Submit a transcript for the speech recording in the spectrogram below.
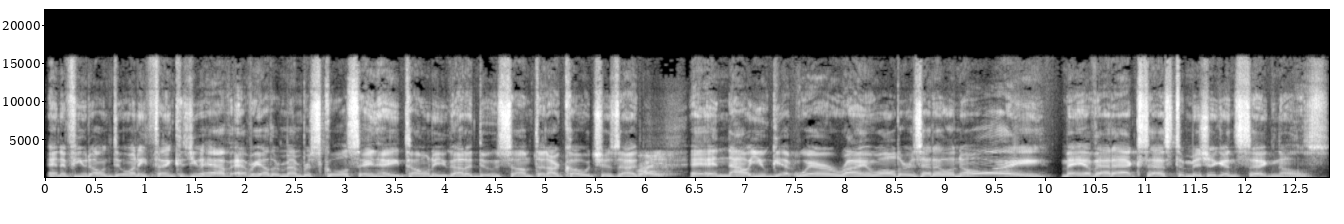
And if you don't do anything, because you have every other member school saying, "Hey, Tony, you got to do something." Our coaches, at, right? And now you get where Ryan Walters at Illinois may have had access to Michigan signals.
